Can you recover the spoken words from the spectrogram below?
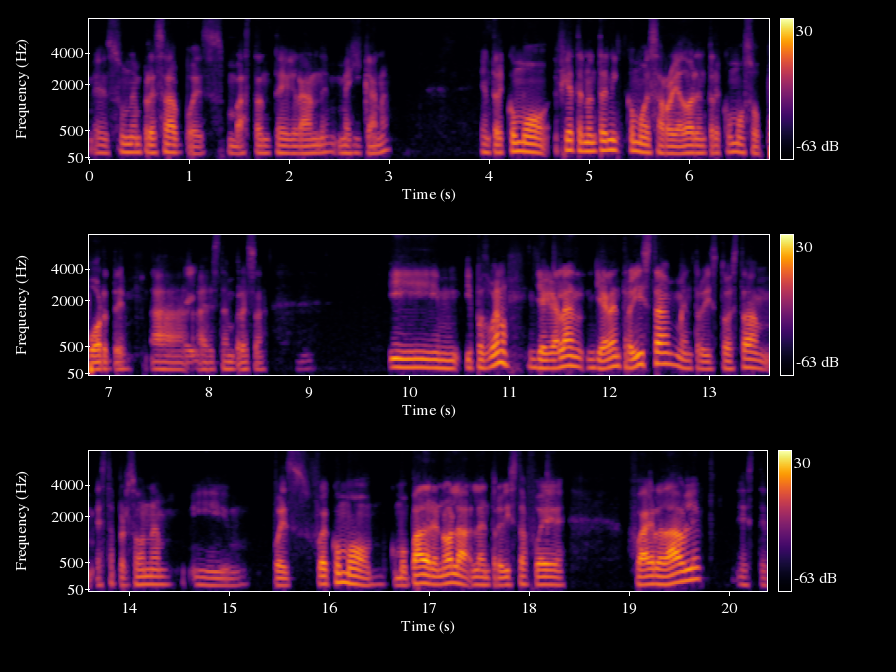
es una empresa pues bastante grande, mexicana. Entré como, fíjate, no entré ni como desarrollador, entré como soporte a, a esta empresa. Y, y, pues bueno, llegué a, la, llegué a la entrevista, me entrevistó esta, esta persona y pues fue como, como padre, ¿no? La, la entrevista fue, fue agradable, este,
